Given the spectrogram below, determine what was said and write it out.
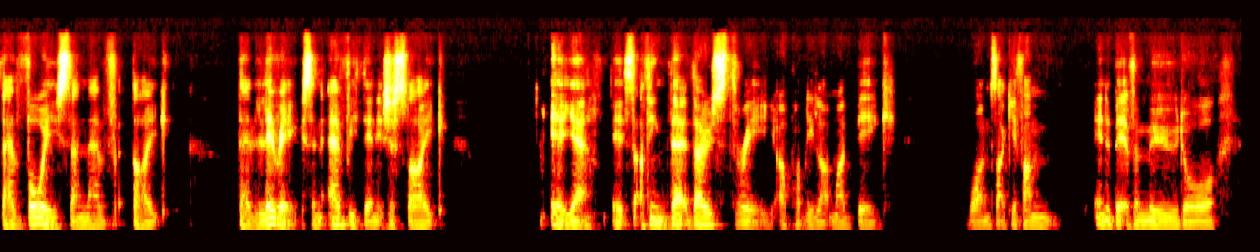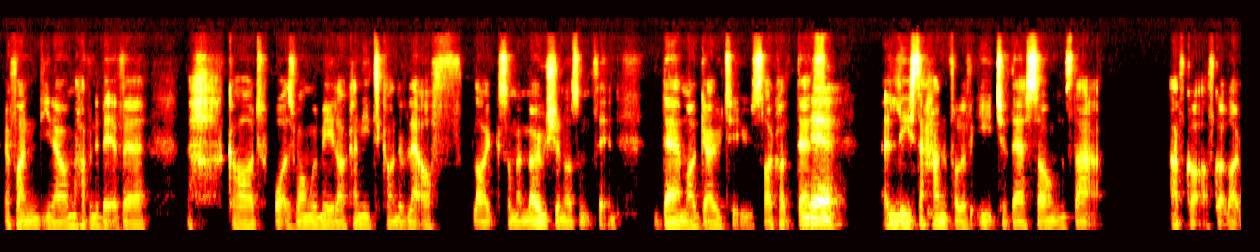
their voice and their like their lyrics and everything it's just like it, yeah it's i think that those three are probably like my big ones like if i'm in a bit of a mood or if i'm you know i'm having a bit of a god what is wrong with me? Like i need to kind of let off like some emotion or something. They're my go-to's. Like I've, there's yeah. at least a handful of each of their songs that i've got i've got like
